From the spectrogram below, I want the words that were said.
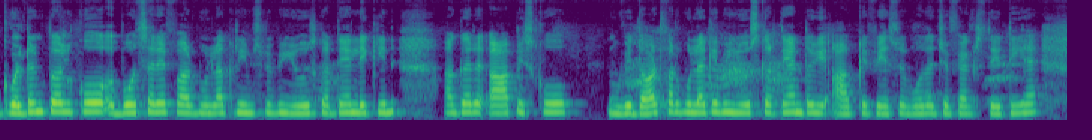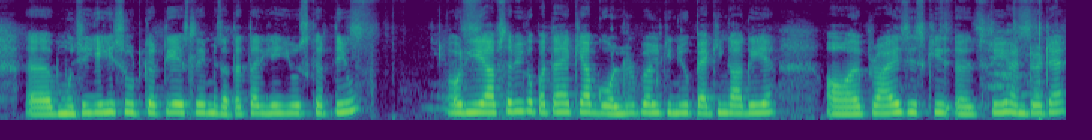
गोल्डन पर्ल को बहुत सारे फार्मूला क्रीम्स में भी यूज़ करते हैं, लेकिन अगर आप इसको विदाउट फार्मूला के भी यूज़ करते हैं तो ये आपके फेस पे बहुत अच्छे इफेक्ट्स देती है। आ, मुझे यही सूट करती है इसलिए मैं ज़्यादातर ये यूज़ करती हूँ। और ये आप सभी को पता है कि आप गोल्डन पर्ल की न्यू पैकिंग आ गई है और प्राइस इसकी थ्री हंड्रेड है।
